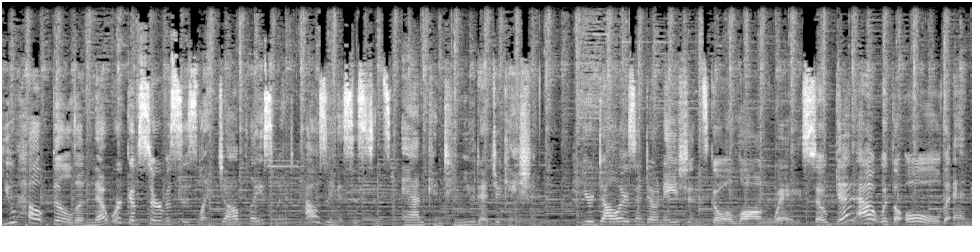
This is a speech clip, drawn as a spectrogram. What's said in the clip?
you help build a network of services like job placement, housing assistance, and continued education. Your dollars and donations go a long way, so get out with the old and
